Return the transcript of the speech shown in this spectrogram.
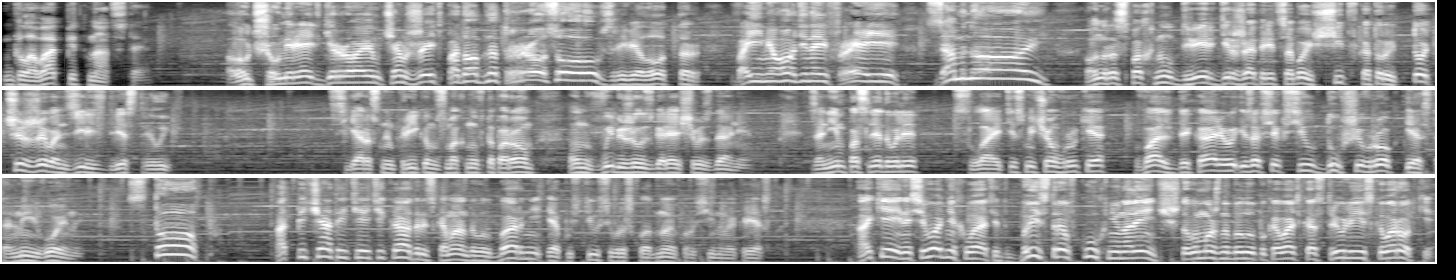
Глава 15 «Лучше умереть героем, чем жить подобно трусу!» — взревел Оттер. «Во имя Одина и Фреи! За мной!» Он распахнул дверь, держа перед собой щит, в который тотчас же вонзились две стрелы. С яростным криком, взмахнув топором, он выбежал из горящего здания. За ним последовали Слайти с мечом в руке, Валь Декарио изо всех сил дувший в рог и остальные воины — «Стоп! Отпечатайте эти кадры!» — скомандовал Барни и опустился в раскладное парусиновое кресло. «Окей, на сегодня хватит. Быстро в кухню на ленч, чтобы можно было упаковать кастрюли и сковородки».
